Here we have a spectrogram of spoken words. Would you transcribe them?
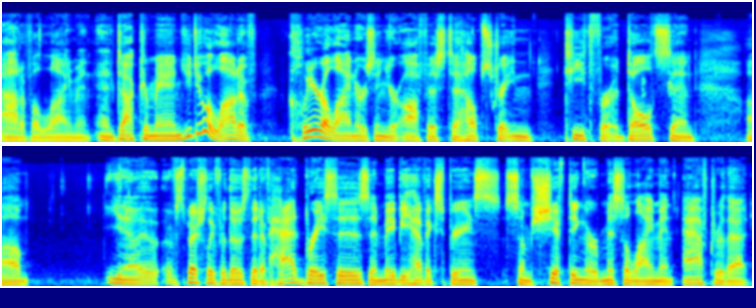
out of alignment. And Dr. Mann, you do a lot of clear aligners in your office to help straighten teeth for adults and um, you know, especially for those that have had braces and maybe have experienced some shifting or misalignment after that.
